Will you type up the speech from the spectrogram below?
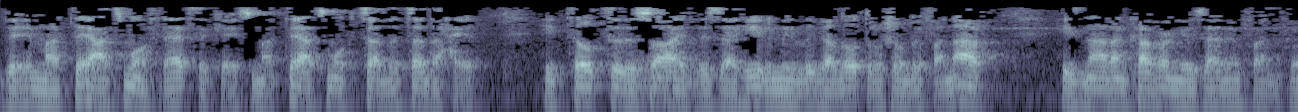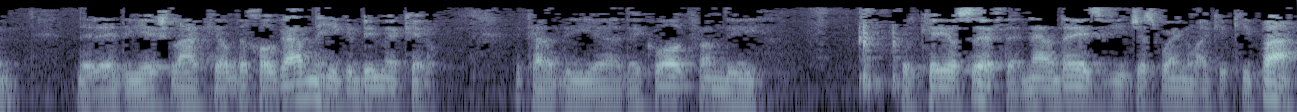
ואם עצמו, if that's the case, מטה עצמו קצת לצד אחר, he tilts to the side, וזהיר מלגלות ראשו בפניו, he's not uncovering his head in front of him, נראה יש להקל בכל גבנה, he could be מקל. Because the, uh, they quote from the with Yosef that nowadays if you're just wearing like a kippah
